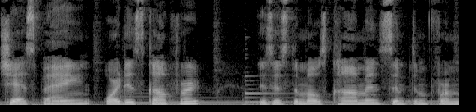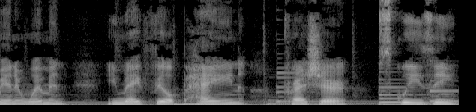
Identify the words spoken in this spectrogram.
chest pain or discomfort. This is the most common symptom for men and women. You may feel pain, pressure, squeezing,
